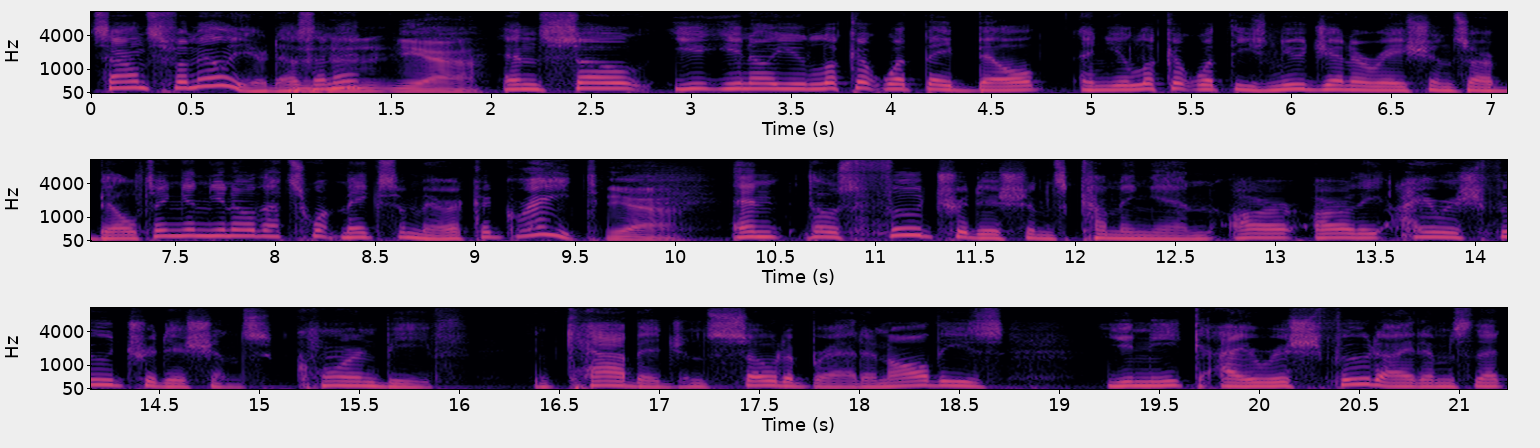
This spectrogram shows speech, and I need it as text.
sounds familiar doesn't mm-hmm, it yeah. And so you you know you look at what they built and you look at what these new generations are building and you know that's what makes America great. Yeah. And those food traditions coming in are, are the Irish food traditions corned beef and cabbage and soda bread and all these unique Irish food items that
